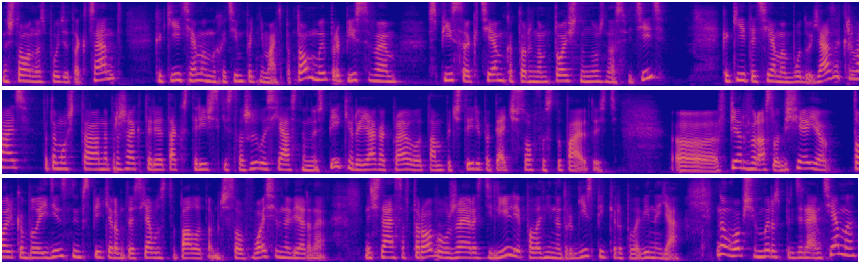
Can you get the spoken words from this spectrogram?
на что у нас будет акцент, какие темы мы хотим поднимать. Потом мы прописываем список тем, которые нам точно нужно осветить, Какие-то темы буду я закрывать, потому что на прожекторе так исторически сложилось, я основной спикер, и я, как правило, там по 4-5 по часов выступаю. То есть э, в первый раз вообще я только была единственным спикером, то есть я выступала там часов 8, наверное. Начиная со второго уже разделили, половина другие спикеры, половина я. Ну, в общем, мы распределяем темы.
